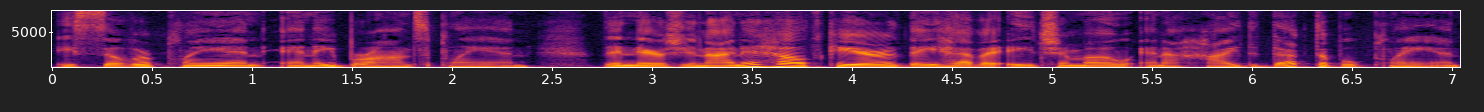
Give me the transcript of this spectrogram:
a silver plan, and a bronze plan. Then there's United Healthcare. They have a HMO and a high deductible plan.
